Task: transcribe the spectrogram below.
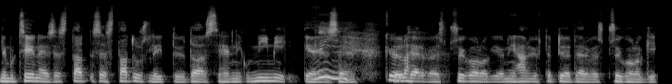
Niin, mutta siinä ei se, stat, se status liittyy taas siihen niin kuin nimikkeeseen. Niin, kyllä. Työterveyspsykologi on ihan yhtä työterveyspsykologi,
